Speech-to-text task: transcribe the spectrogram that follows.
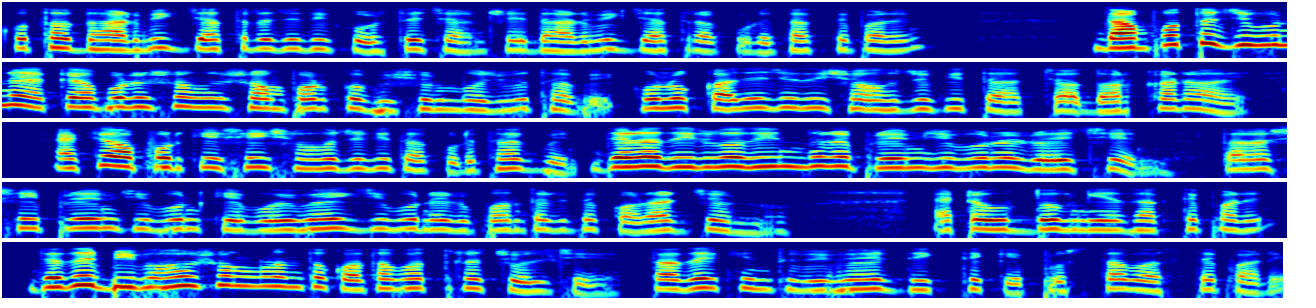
কোথাও ধার্মিক যাত্রা যদি করতে চান, সেই ধার্মিক যাত্রা করে থাকতে পারেন। দাম্পত্য জীবনে একে অপরের সঙ্গে সম্পর্ক ভীষণ মজবুত হবে। কোনো কাজে যদি সহযোগিতা দরকার হয় একে অপরকে সেই সহযোগিতা করে থাকবেন। যারা দীর্ঘদিন ধরে প্রেম জীবনে রয়েছেন, তারা সেই প্রেম জীবনকে বৈবাহিক জীবনে রূপান্তরিত করার জন্য একটা উদ্যোগ নিয়ে থাকতে পারেন। যাদের বিবাহ সংক্রান্ত কথাবার্তা চলছে, তাদের কিন্তু বিবাহের দিক থেকে প্রস্তাব আসতে পারে।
